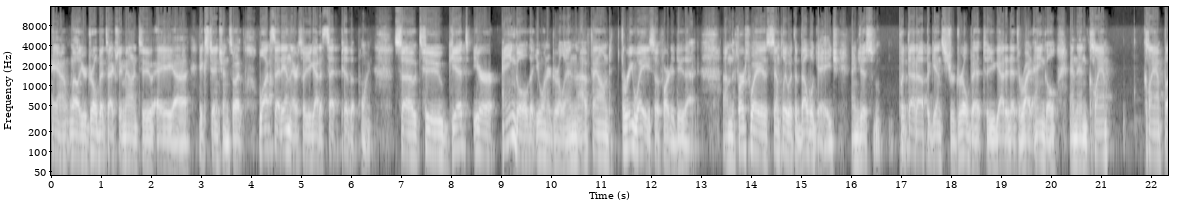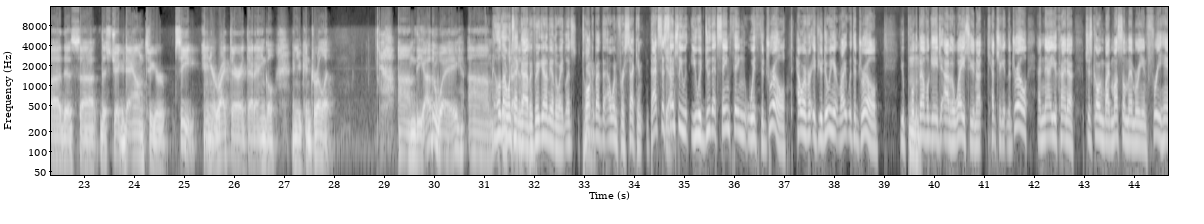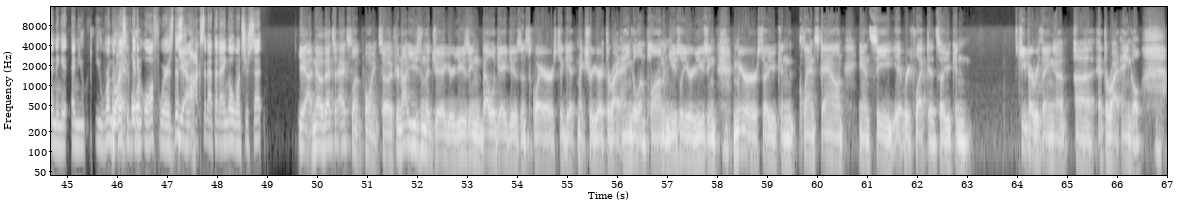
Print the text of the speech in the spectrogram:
And well, your drill bit's actually mounted to a uh, extension, so it locks that in there. So you got a set pivot point. So to get your angle that you want to drill in, I've found three ways so far to do that. Um, the first way is simply with a bevel gauge and just put that up against your drill bit till you got it at the right angle, and then clamp clamp uh, this uh, this jig down to your seat, and you're right there at that angle, and you can drill it. Um, the other way. Um, hold on one second, which I guy before we get on the other way let's talk Yeah. about that one for a second that's essentially you would do that same thing with the drill however if you're doing it right with the drill you pull the Mm. bevel gauge out of the way so you're not catching it in the drill and now you're kind of just going by muscle memory and freehanding it and you you run the Right, risk of getting or- off whereas this Yeah. locks it at that angle once you're set Yeah, no, that's an excellent point. So if you're not using the jig, you're using bevel gauges and squares to get make sure you're at the right angle and plumb. And usually you're using mirrors so you can glance down and see it reflected, so you can keep everything uh, uh, at the right angle.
